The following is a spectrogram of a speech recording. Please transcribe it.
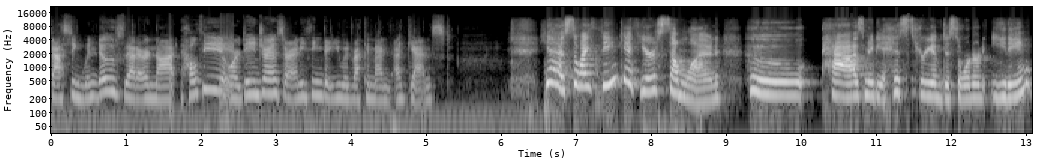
fasting windows that are not healthy or dangerous or anything that you would recommend against? Yeah. So I think if you're someone who has maybe a history of disordered eating,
